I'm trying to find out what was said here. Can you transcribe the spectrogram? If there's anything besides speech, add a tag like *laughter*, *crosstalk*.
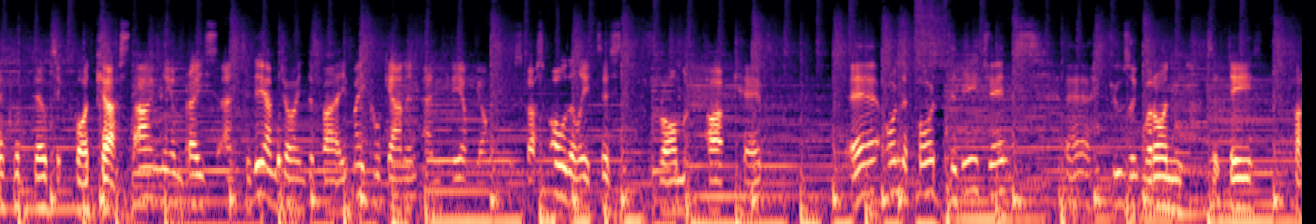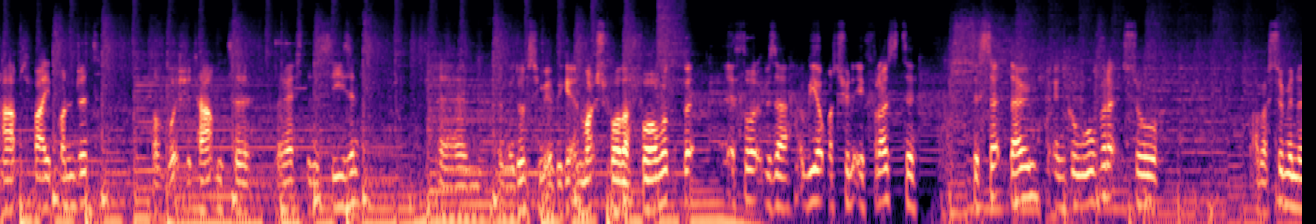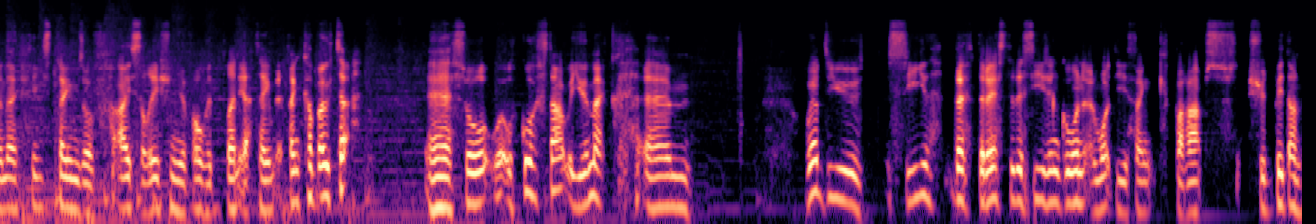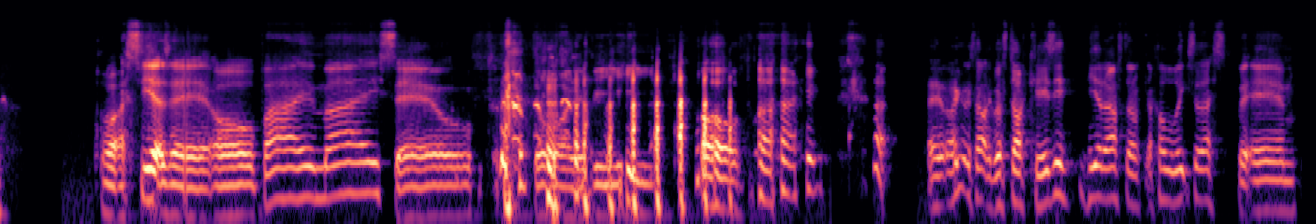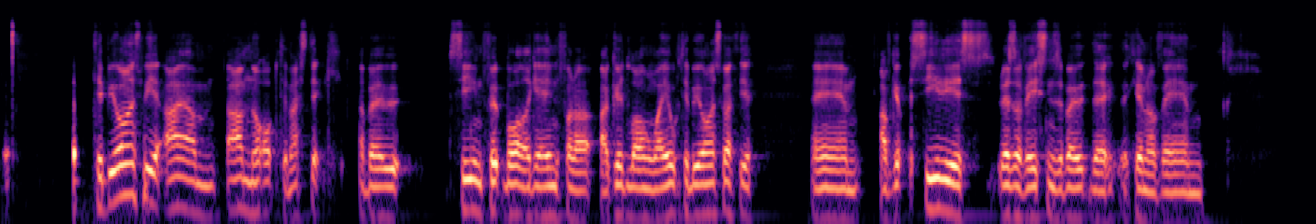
The Celtic podcast. I'm Liam Bryce, and today I'm joined by Michael Gannon and Graeme Young to discuss all the latest from Parkhead. Uh, on the pod today, gents, uh, feels like we're on the day perhaps 500 of what should happen to the rest of the season, um, and we don't seem to be getting much further forward. But I thought it was a, a wee opportunity for us to to sit down and go over it. So I'm assuming in these times of isolation, you've all had plenty of time to think about it. Uh, so we'll go start with you, Mick. Um, where do you see the, the rest of the season going, and what do you think perhaps should be done? Well, I see it as a all by myself. I Don't want to be *laughs* all by. *laughs* I think we're starting to go start crazy here after a couple of weeks of this. But um, to be honest with you, I am I'm not optimistic about seeing football again for a, a good long while. To be honest with you, um, I've got serious reservations about the, the kind of um,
